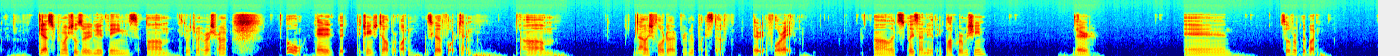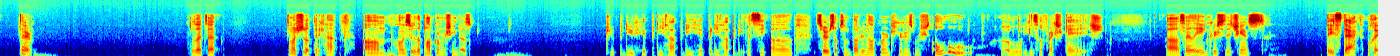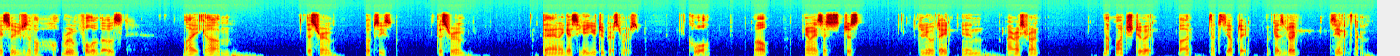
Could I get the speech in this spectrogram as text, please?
yeah, so pretty much those are the new things. Um, let's go to my restaurant. Oh, they added they changed the teleport button. Let's go to floor 10. Um, now which floor do I have room to place stuff? There we go, floor 8. Uh, let's place on a new thing. Popcorn machine. There. And silver play button. There. So that's it. How much should update, huh? Um, let me see what the popcorn machine does. Doopity hippity hoppity hippity hoppity. Let's see. Uh, serves up some buttery popcorn to your customers. Oh, oh, you can sell for extra cash. Uh, slightly increases the chance they stack. Okay, so if you just have a room full of those, like um, this room. Whoopsies, this room. Then I guess you get YouTube customers. Cool. Anyways, that's just the new update in my restaurant. Not much to it, but that's the update. Hope you guys enjoyed. See you next time.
